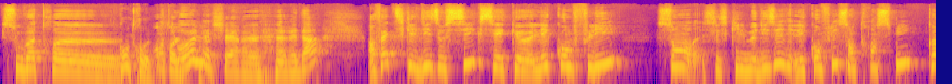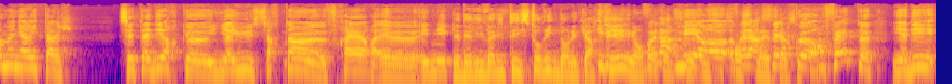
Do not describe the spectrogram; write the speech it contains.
sous votre euh, contrôle, contrôle, cher Reda. En fait, ce qu'ils disent aussi, c'est que les conflits sont, c'est ce qu'ils me disaient, les conflits sont transmis comme un héritage. C'est-à-dire qu'il y a eu certains euh, frères euh, aînés. Il y a des rivalités historiques dans les quartiers et en voilà, fait. mais euh, voilà, c'est-à-dire qu'en fait, il y a des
